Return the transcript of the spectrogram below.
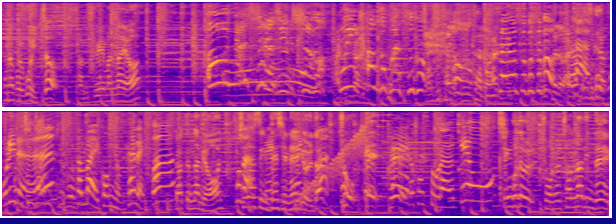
전화 걸고 있죠? 잠시 후에 만나요. 어, 나 쓰러 지금 쓰고 윙한 거만 쓰고. 정사로 쓰고 쓰고. 자, 그럼 우리는 선발 공룡 태백과 가 끝나면 초등학생 대신 해결단 초대 회로 다시 돌아올게요. 친구들 저 오늘 첫날인데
